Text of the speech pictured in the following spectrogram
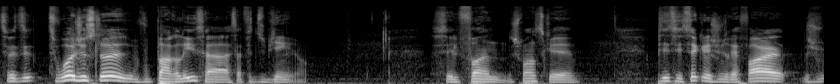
tu, vois, juste là, vous parler, ça, ça fait du bien. C'est le fun. Je pense que. Puis c'est ça que je voudrais faire. Je,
